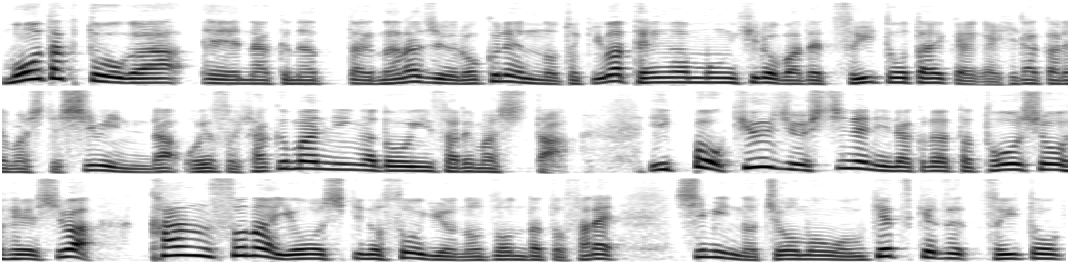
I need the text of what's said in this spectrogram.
毛沢東が、えー、亡くなった76年の時は天安門広場で追悼大会が開かれまして市民らおよそ100万人が動員されました一方97年に亡くなった鄧小平氏は簡素な様式の葬儀を望んだとされ市民の弔問を受け付けず追悼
